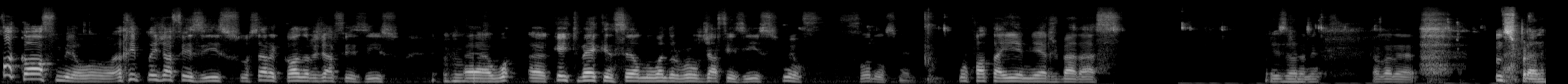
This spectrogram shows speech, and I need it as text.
Fuck off, meu. A Ripley já fez isso, a Sarah Connor já fez isso, Uhum. uh, a Kate Beckinsale no Underworld já fez isso. Meu, fodam-se, mesmo. Não falta aí a mulheres badass. Exato. Agora, Vamos esperar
